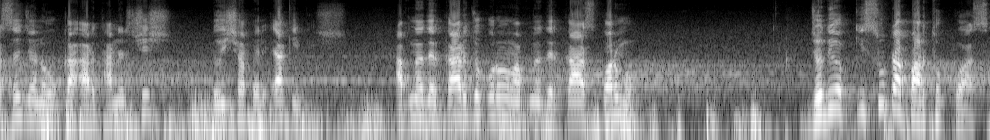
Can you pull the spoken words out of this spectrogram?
আছে যে নৌকা আর ধানের শীষ দুই সাপের একই বিষ। আপনাদের কার্যক্রম, আপনাদের কাজকর্ম, যদিও কিছুটা পার্থক্য আছে।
